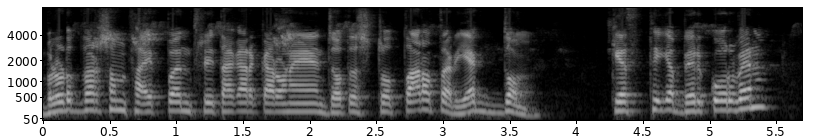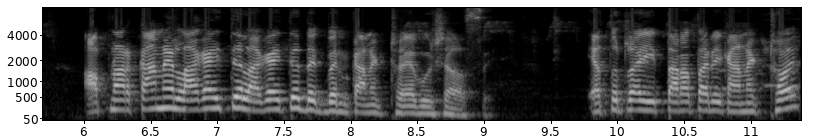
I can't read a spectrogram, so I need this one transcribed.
Bluetooth version five point three থাকার কারণে যথেষ্ট তাড়াতাড়ি, একদম কেস থেকে বের করবেন। আপনার কানে লাগাইতে লাগাইতে দেখবেন কানেক্ট হয়ে বসে আছে। এতটাই তাড়াতাড়ি কানেক্ট হয়।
